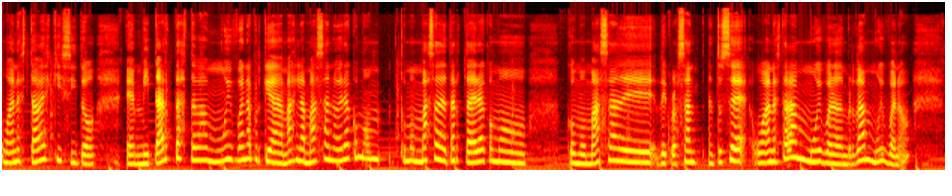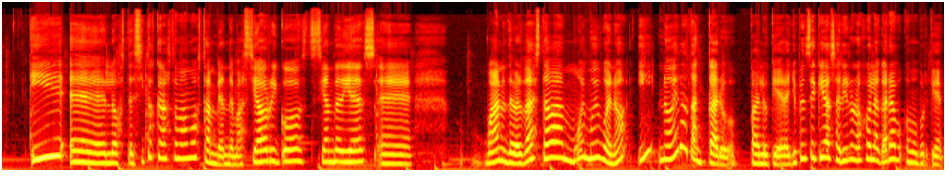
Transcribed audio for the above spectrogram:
bueno, estaba exquisito. Eh, mi tarta estaba muy buena porque además la masa no era como, como masa de tarta, era como como masa de, de croissant. Entonces, bueno, estaba muy bueno, en verdad, muy bueno. Y eh, los tecitos que nos tomamos también demasiado ricos, 100 de 10. Eh, bueno, de verdad estaba muy muy bueno y no era tan caro para lo que era. Yo pensé que iba a salir un ojo de la cara como porque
